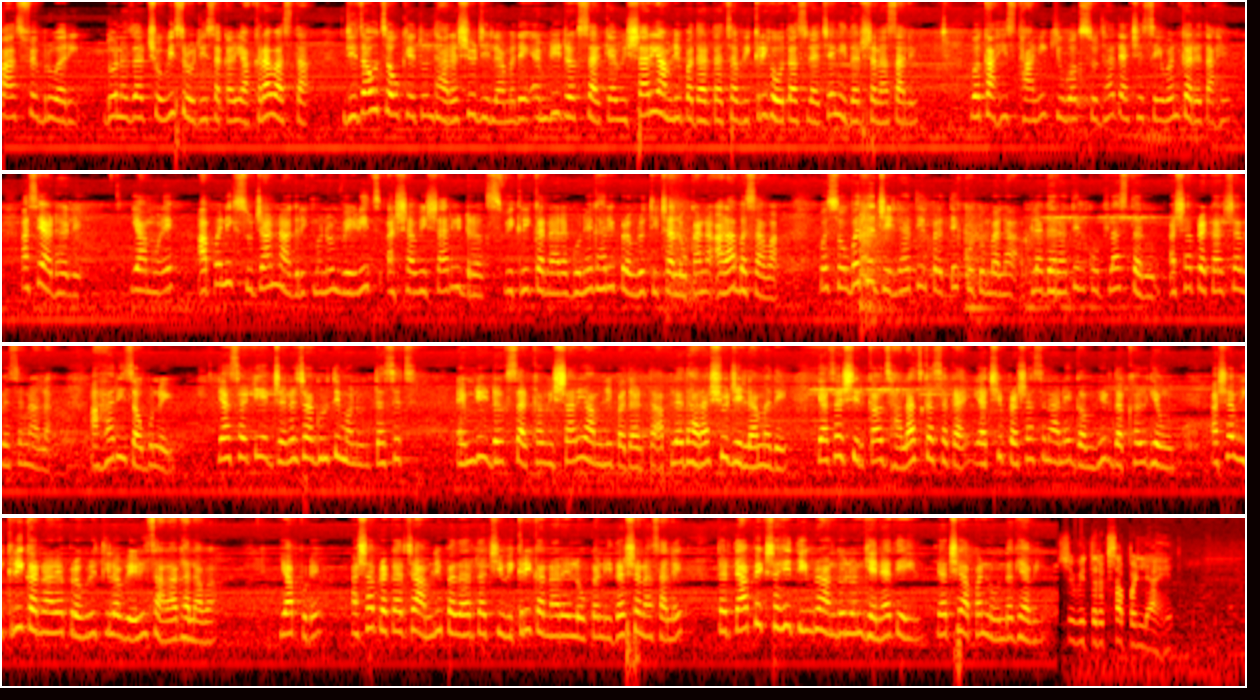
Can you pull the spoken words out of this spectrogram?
पाच फेब्रुवारी दोन हजार चोवीस रोजी सकाळी अकरा वाजता जिजाऊ चौक येथून धाराशिव जिल्ह्यामध्ये एम डी ड्रग्जसारख्या विषारी अंमली पदार्थाचा विक्री होत असल्याचे निदर्शनास आले व काही स्थानिक युवकसुद्धा त्याचे सेवन करत आहे असे आढळले. यामुळे आपण एक सुजाण नागरिक म्हणून वेळीच अशा विषारी ड्रग्ज विक्री करणाऱ्या गुन्हेगारी प्रवृत्तीच्या लोकांना आळा बसावा व सोबतच जिल्ह्यातील प्रत्येक कुटुंबाला आपल्या घरातील कुठलाच तरुण अशा प्रकारच्या व्यसनाला आहारी जाऊ नये. यासाठी एक जनजागृती म्हणून तसेच एम डी ड्रग्जसारखा विषारी अंमली पदार्थ आपल्या धाराशिव जिल्ह्यामध्ये याचा शिरकाव झालाच कसं काय याची प्रशासनाने गंभीर दखल घेऊन अशा विक्री करणाऱ्या प्रवृत्तीला वेळीच आळा घालावा. यापुढे अशा प्रकारच्या अंमली पदार्थाची विक्री करणारे लोक निदर्शनास आले तर त्यापेक्षाही तीव्र आंदोलन घेण्यात येईल याची आपण नोंद घ्यावी. असे वितरक सापडले आहेत.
